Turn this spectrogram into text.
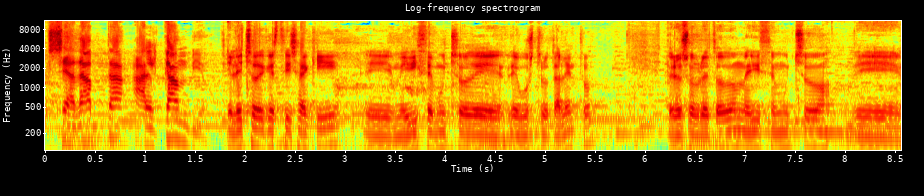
se adapta al cambio. El hecho de que estéis aquí eh, me dice mucho de, de vuestro talento, pero sobre todo me dice mucho de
